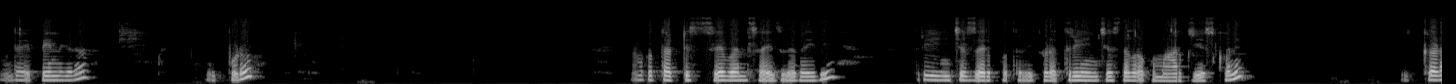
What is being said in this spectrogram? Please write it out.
ఇది అయిపోయింది కదా? ఇప్పుడు మనకు థర్టీ సెవెన్ సైజ్ కదా ఇది. త్రీ ఇంచెస్ సరిపోతుంది. ఇక్కడ త్రీ ఇంచెస్ దగ్గర ఒక మార్క్ చేసుకొని ఇక్కడ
